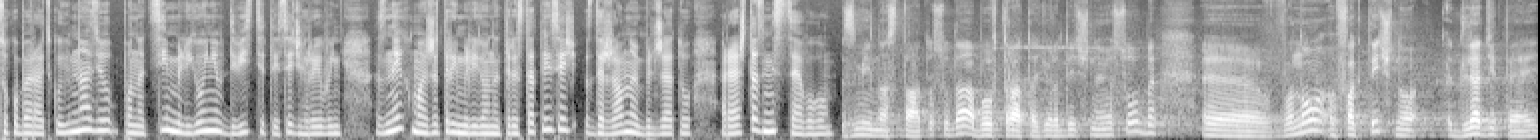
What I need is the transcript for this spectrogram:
Високобайрацьку гімназію понад 7 мільйонів 200 тисяч гривень. З них майже 3 мільйони 300 тисяч з державного бюджету, решта з місцевого. зміна статусу да, або втрата юридичної особи, е, воно фактично для дітей,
